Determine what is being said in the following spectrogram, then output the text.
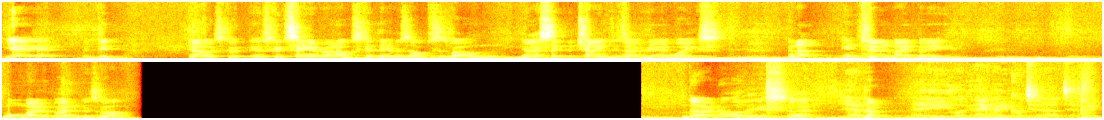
Yeah, yeah, it did. You know, it was good. It was good seeing everyone else get their results as well, and you know, see the changes over the eight weeks, hmm. and that in turn made me more motivated as well. No, not like this. No, Yeah. no, A like an eight week or ten, uh, ten week.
